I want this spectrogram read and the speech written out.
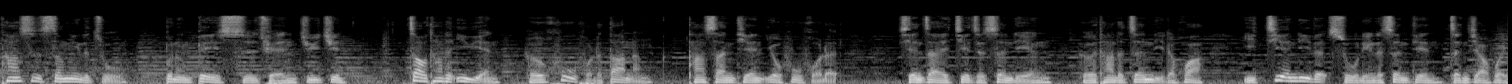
他是生命的主，不能被死权拘禁。照他的预言和复活的大能，他三天又复活了。现在借着圣灵和他的真理的话，已建立了属灵的圣殿真教会。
